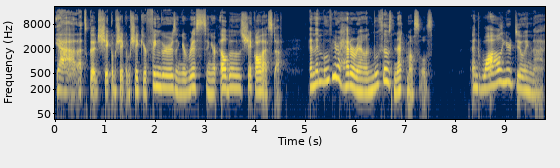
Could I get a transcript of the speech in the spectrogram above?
Yeah, that's good. Shake them, shake them. Shake your fingers and your wrists and your elbows, shake all that stuff. And then move your head around, move those neck muscles. And while you're doing that,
